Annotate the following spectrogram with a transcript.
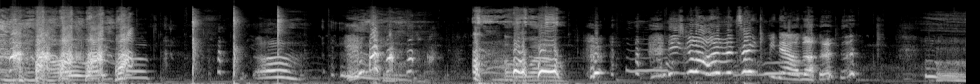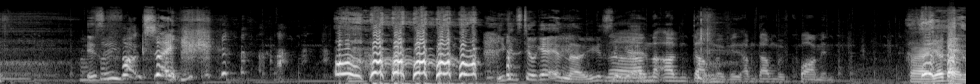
Oh my god. Oh, oh wow. He's gonna overtake me now, though. Is he? Fuck's sake! You can still get him though. You can still No, get I'm, him. not, I'm done with it. I'm done with Kwamin. Bro, you're getting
